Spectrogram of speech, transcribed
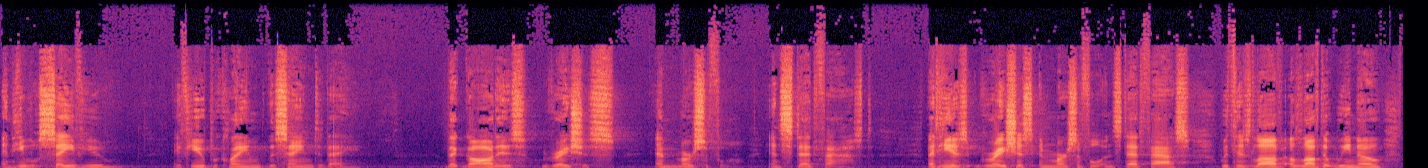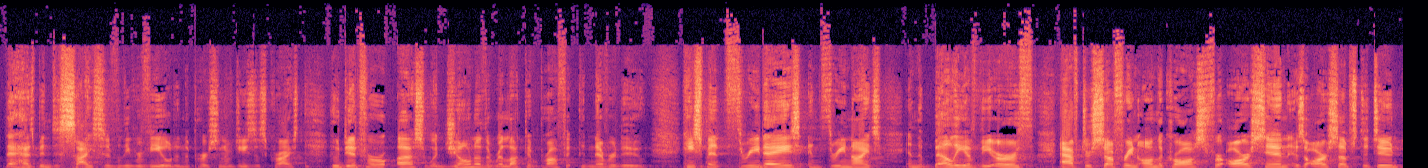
and he will save you if you proclaim the same today that God is gracious and merciful and steadfast, that he is gracious and merciful and steadfast with his love, a love that we know that has been decisively revealed in the person of Jesus Christ, who did for us what Jonah, the reluctant prophet, could never do. He spent three days and three nights in the belly of the earth after suffering on the cross for our sin as our substitute,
